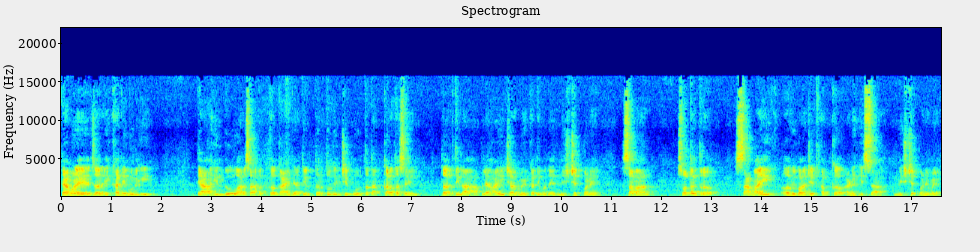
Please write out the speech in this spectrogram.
त्यामुळे जर एखादी मुलगी त्या हिंदू वारसा हक्क कायद्यातील तरतुदींची पूर्तता करत असेल तर तिला आपल्या आईच्या मिळकतीमध्ये निश्चितपणे समान स्वतंत्र सामायिक अविभाजित हक्क आणि हिस्सा निश्चितपणे मिळेल.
